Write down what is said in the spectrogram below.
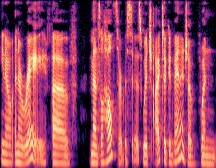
you know, an array of mental health services, which I took advantage of when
